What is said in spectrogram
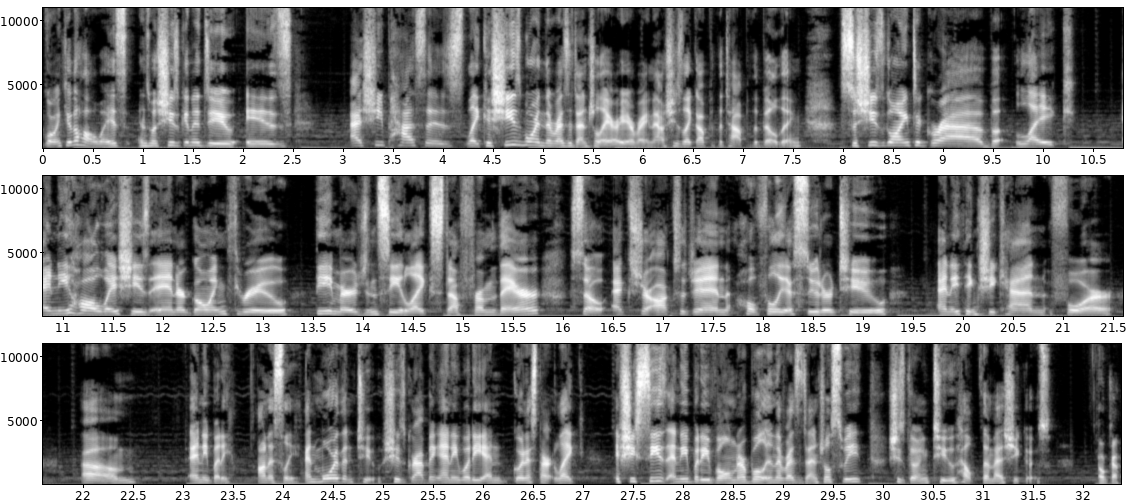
going through the hallways. And so what she's gonna do is as she passes, like, because she's more in the residential area right now, she's like up at the top of the building. So she's going to grab, like, any hallway she's in or going through the emergency, like, stuff from there. So extra oxygen, hopefully a suit or two, anything she can for, um, anybody, honestly. And more than two. She's grabbing anybody and going to start, like, if she sees anybody vulnerable in the residential suite, she's going to help them as she goes. Okay.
